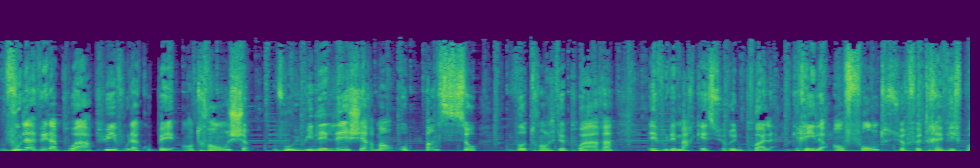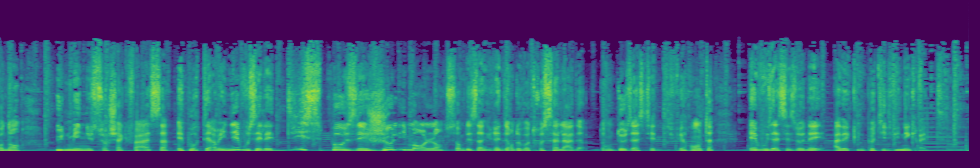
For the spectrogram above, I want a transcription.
Vous lavez la poire puis vous la coupez en tranches. Vous huilez légèrement au pinceau vos tranches de poire et vous les marquez sur une poêle grill en fonte sur feu très vif pendant une minute sur chaque face. Et pour terminer, vous allez disposer joliment l'ensemble des ingrédients de votre salade dans deux assiettes différentes et vous assaisonnez avec une petite vinaigrette.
